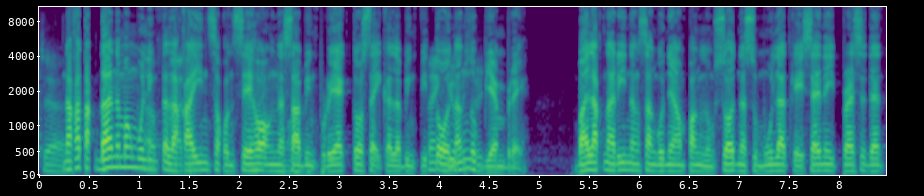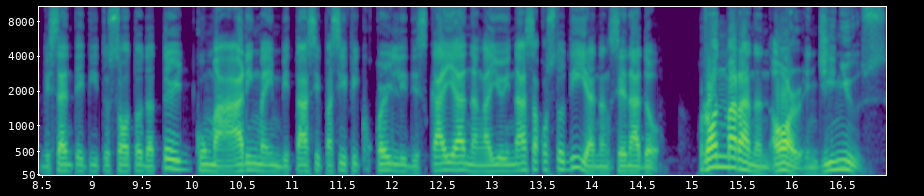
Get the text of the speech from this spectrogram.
Nakatakda namang muling talakayin sa konseho ang nasabing proyekto sa ikalabing pito ng. Nobyembre. Balak na rin ng sangguniang panglungsod na sumulat kay Senate President Vicente Tito Soto III kung maaaring maimbita si Pacifico Curly Discaya na ngayon nasa kustodiya ng Senado. Ron Maranan, R, NG News.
